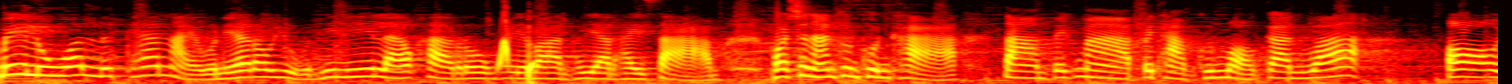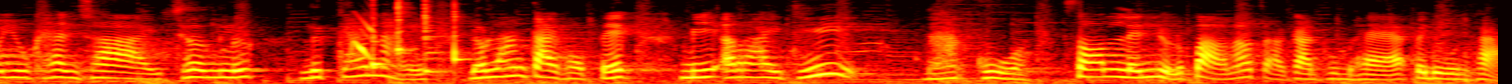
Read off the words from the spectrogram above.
ไม่รู้ว่าลึกแค่ไหนวันนี้เราอยู่กันที่นี่แล้วค่ะโรงพยาบาลพญาไท3เพราะฉะนั้นคุณคุณขาตามเป๊กมาไปถามคุณหมอกันว่า All You Can Shine เชิงลึกลึกแค่ไหน แล้วร่างกายของเป๊กมีอะไรที่น่ากลัว ซ่อนเลนอยู่หรือเปล่านอกจากอาการภูมิแพ้ไปดูนค่ะ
